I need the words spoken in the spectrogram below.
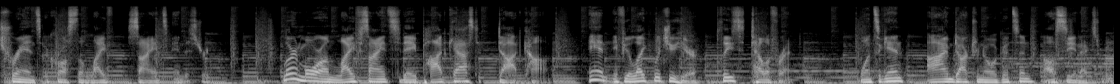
trends across the life science industry. Learn more on lifesciencetodaypodcast.com. And if you liked what you hear, please tell a friend. Once again, I'm Dr. Noah Goodson. I'll see you next week.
